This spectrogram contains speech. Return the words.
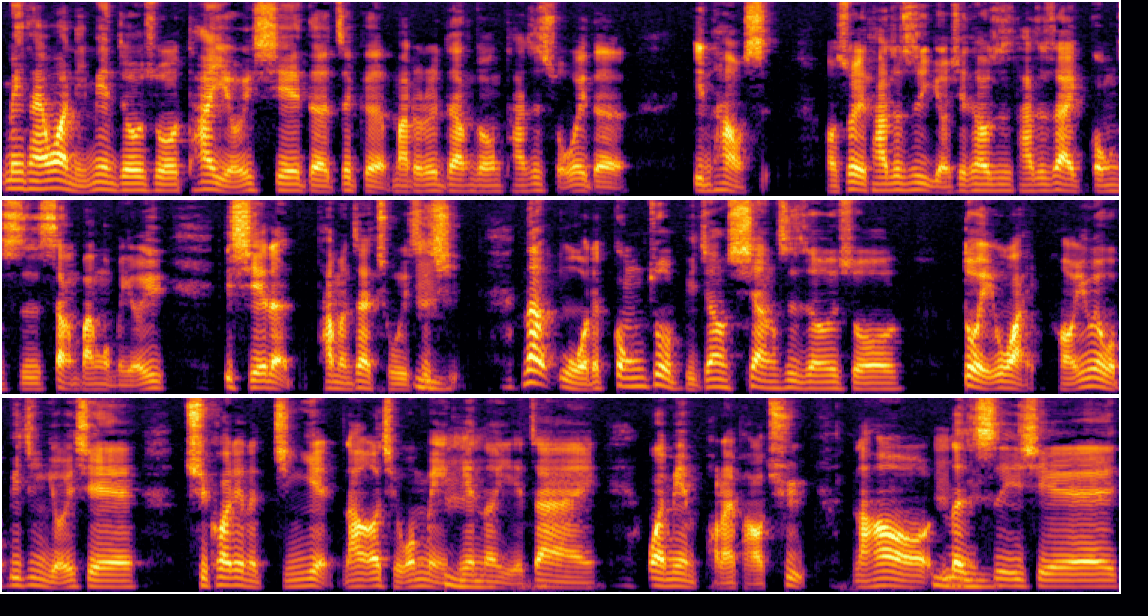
Meta One 里面，就是说它有一些的这个 model 当中，它是所谓的 in house 哦，所以它就是有些都是它是在公司上班，我们有一一些人他们在处理事情。嗯、那我的工作比较像是就是说对外，好，因为我毕竟有一些区块链的经验，然后而且我每天呢、嗯、也在。外面跑来跑去，然后认识一些、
